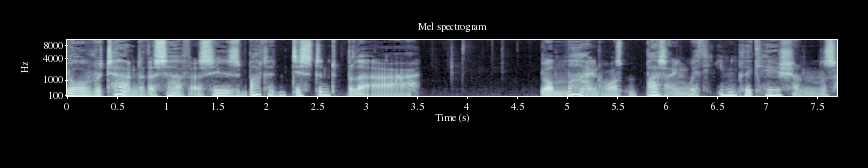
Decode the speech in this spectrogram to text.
Your return to the surface is but a distant blur. Your mind was buzzing with implications.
